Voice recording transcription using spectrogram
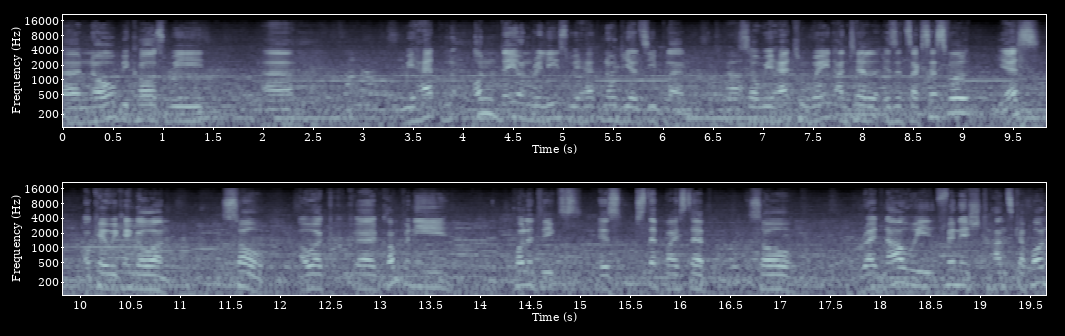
no, because we uh, we had on day on release we had no DLC plan, so we had to wait until is it successful? Yes. Okay, we can go on. So our uh, company politics is step by step. So right now we finished Hans Capon.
